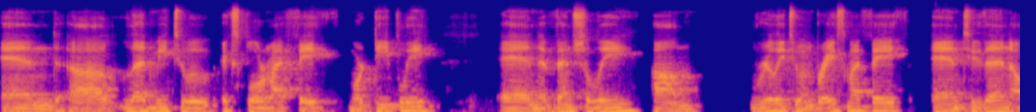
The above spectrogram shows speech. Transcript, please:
and uh, led me to explore my faith more deeply and eventually um, really to embrace my faith and to then uh,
